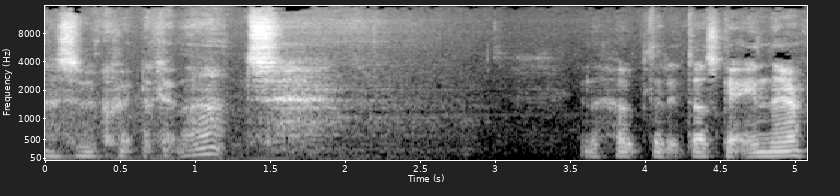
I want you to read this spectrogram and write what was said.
Let's have a quick look at that, in the hope that it does get in there.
